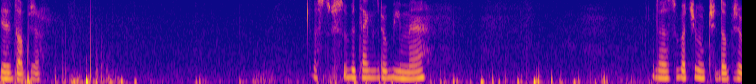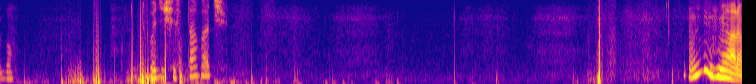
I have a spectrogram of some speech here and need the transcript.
jest dobrze. Teraz coś sobie tak zrobimy. Zaraz zobaczymy, czy dobrze, bo będzie się stawać. No i w miarę.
